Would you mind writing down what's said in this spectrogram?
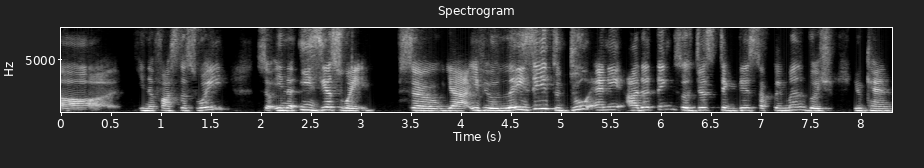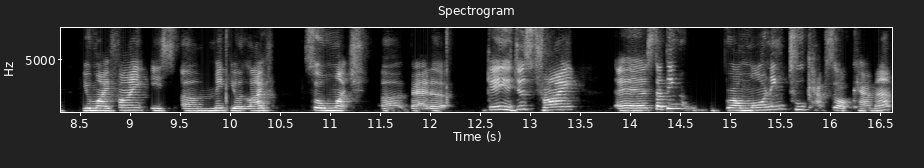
uh, in the fastest way. So in the easiest way. So yeah, if you're lazy to do any other thing, so just take this supplement, which you can, you might find is um, make your life so much uh, better. Okay, you just try uh, starting from morning, two capsules of chamomile,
